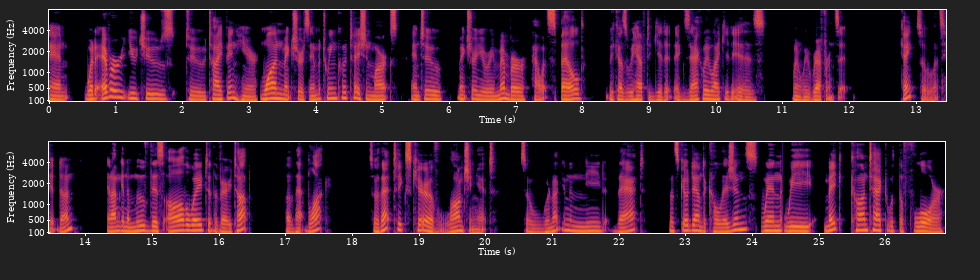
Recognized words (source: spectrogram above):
And whatever you choose to type in here, one, make sure it's in between quotation marks, and two, make sure you remember how it's spelled because we have to get it exactly like it is when we reference it. Okay, so let's hit done. And I'm going to move this all the way to the very top of that block. So that takes care of launching it. So we're not going to need that. Let's go down to collisions. When we make contact with the floor,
